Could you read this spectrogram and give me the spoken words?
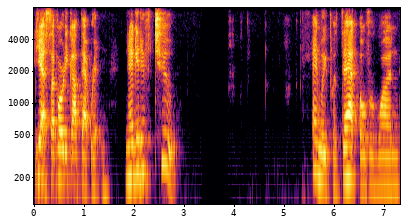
Yes, I've already got that written. Negative 2. And we put that over 1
